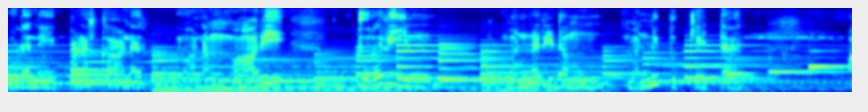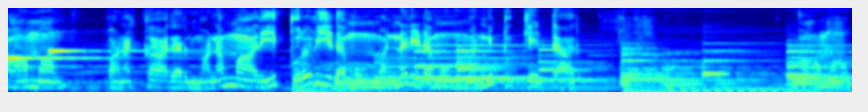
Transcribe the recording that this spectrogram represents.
உடனே பணக்காரர் மனம் மாறி துறவியின் மன்னரிடமும் மன்னிப்பு கேட்டார். ஆமாம் பணக்காரர் மனம் மாறி துறவியிடமும் மன்னரிடமும் மன்னிப்பு கேட்டார். ஆமாம்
